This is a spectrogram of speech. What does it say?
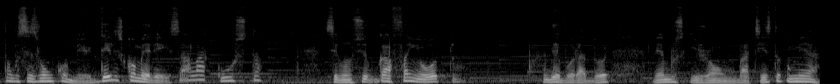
então vocês vão comer. Deles comereis a lacusta, segundo o gafanhoto, devorador. Lembra que João Batista comia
